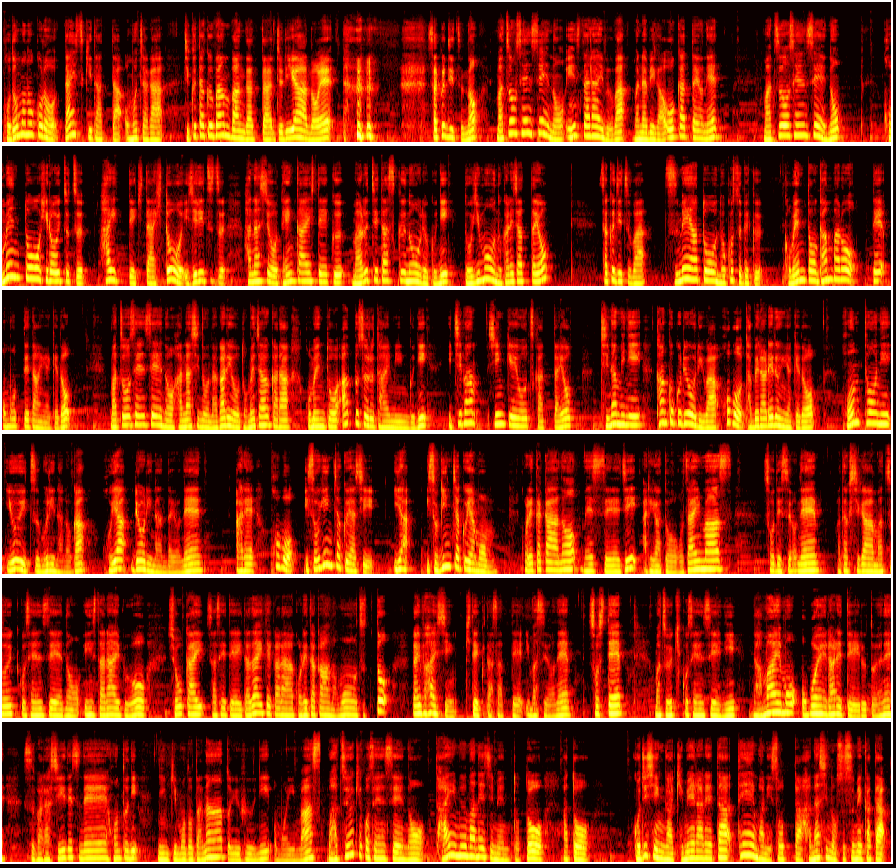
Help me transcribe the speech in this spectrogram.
子供の頃大好きだったおもちゃが、チクタクバンバンだったジュリアーノへ。昨日の松尾先生のインスタライブは学びが多かったよね。松尾先生のコメントを拾いつつ、入ってきた人をいじりつつ話を展開していくマルチタスク能力に度肝を抜かれちゃったよ。昨日は爪痕を残すべくコメントを頑張ろうって思ってたんやけど松尾先生の話の流れを止めちゃうからコメントをアップするタイミングに一番神経を使ったよ。ちなみに韓国料理はほぼ食べられるんやけど本当に唯一無理なのがホヤ料理なんだよね。あれほぼイソギンチャクやし。いやイソギンチャクやもん。これたかのメッセージありがとうございます。そうですよね。私が松尾由紀子先生のインスタライブを紹介させていただいてからこれたかのもうずっとライブ配信来てくださっていますよね。そして松由紀子先生に名前も覚えられているというね素晴らしいですね。本当に人気者だなというふうに思います。松由紀子先生のタイムマネジメントとあとご自身が決められたテーマに沿った話の進め方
